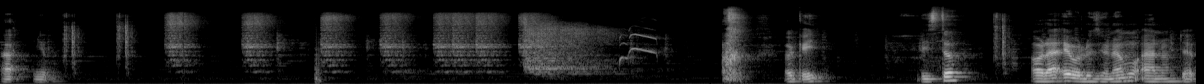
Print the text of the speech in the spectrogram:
Ah, mierda. ok. ¿Listo? Ahora evolucionamos. Ah, no, ya.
